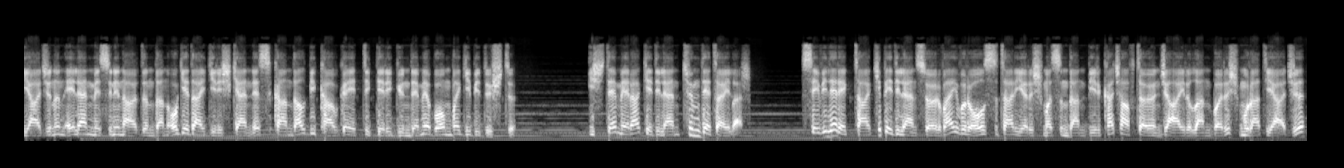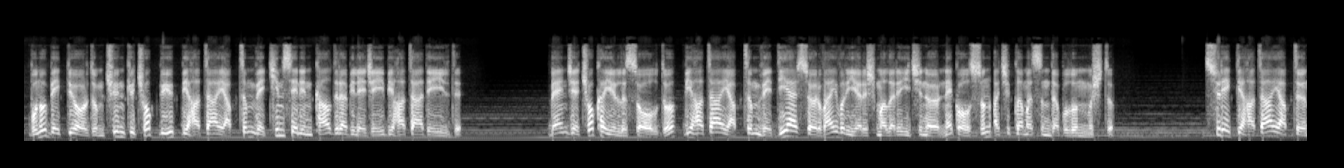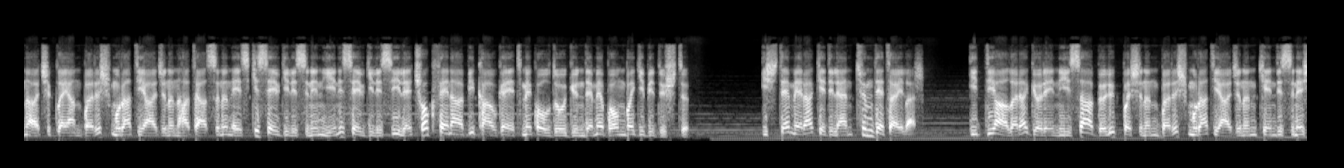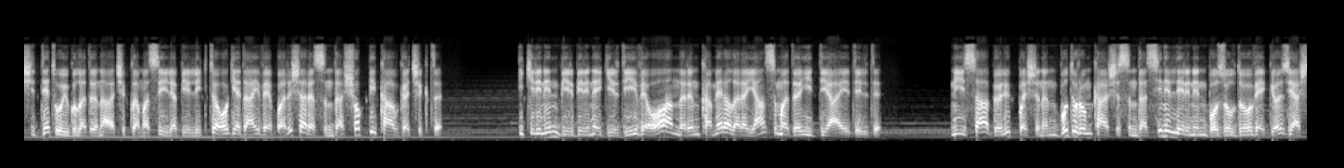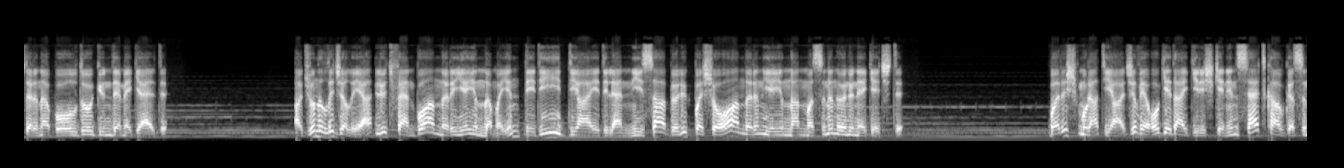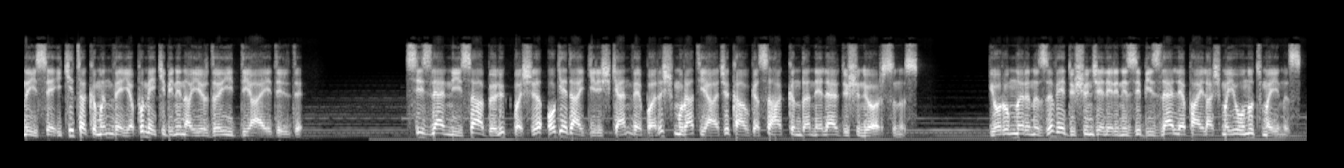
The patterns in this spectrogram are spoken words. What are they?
Yağcı'nın elenmesinin ardından Ogeday Girişken'le skandal bir kavga ettikleri gündeme bomba gibi düştü. İşte merak edilen tüm detaylar. Sevilerek takip edilen Survivor All Star yarışmasından birkaç hafta önce ayrılan Barış Murat Yağcı, bunu bekliyordum çünkü çok büyük bir hata yaptım ve kimsenin kaldırabileceği bir hata değildi. Bence çok hayırlısı oldu, bir hata yaptım ve diğer Survivor yarışmaları için örnek olsun açıklamasında bulunmuştu. Sürekli hata yaptığını açıklayan Barış Murat Yağcı'nın hatasının eski sevgilisinin yeni sevgilisiyle çok fena bir kavga etmek olduğu gündeme bomba gibi düştü. İşte merak edilen tüm detaylar. İddialara göre Nisa Bölükbaşı'nın Barış Murat Yağcı'nın kendisine şiddet uyguladığını açıklamasıyla birlikte Ogeday ve Barış arasında şok bir kavga çıktı. İkilinin birbirine girdiği ve o anların kameralara yansımadığı iddia edildi. Nisa Bölükbaşı'nın bu durum karşısında sinirlerinin bozulduğu ve gözyaşlarına boğulduğu gündeme geldi. Acun Ilıcalı'ya lütfen bu anları yayınlamayın dediği iddia edilen Nisa Bölükbaşı o anların yayınlanmasının önüne geçti. Barış Murat Yağcı ve Ogeday Girişken'in sert kavgasını ise iki takımın ve yapım ekibinin ayırdığı iddia edildi. Sizler Nisa Bölükbaşı, Ogeday Girişken ve Barış Murat Yağcı kavgası hakkında neler düşünüyorsunuz? Yorumlarınızı ve düşüncelerinizi bizlerle paylaşmayı unutmayınız.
